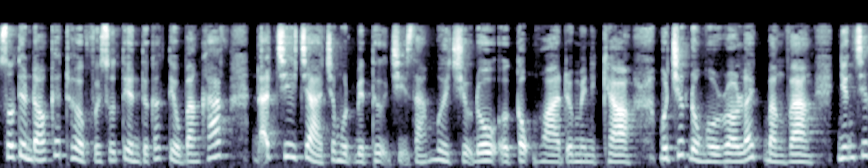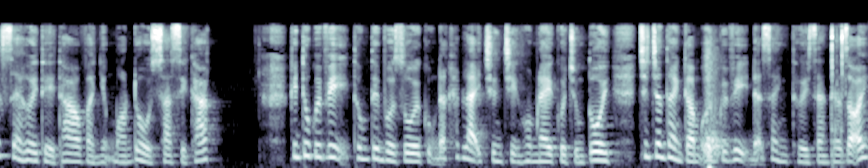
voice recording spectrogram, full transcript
Số tiền đó kết hợp với số tiền từ các tiểu bang khác đã chi trả cho một biệt thự trị giá 10 triệu đô ở Cộng hòa Dominica, một chiếc đồng hồ Rolex bằng vàng, những chiếc xe hơi thể thao và những món đồ xa xỉ khác. Kính thưa quý vị, thông tin vừa rồi cũng đã khép lại chương trình hôm nay của chúng tôi. Chân chân thành cảm ơn quý vị đã dành thời gian theo dõi.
